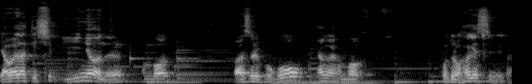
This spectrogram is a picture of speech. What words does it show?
야마자키 12년을 한번 맛을 보고 향을 한번 보도록 하겠습니다.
